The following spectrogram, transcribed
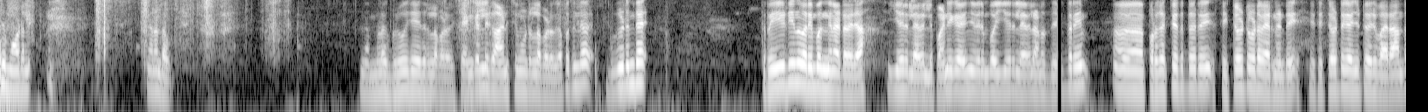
ഒരു മോഡൽ. ഇങ്ങനെ ഉണ്ടാവും. നമ്മൾ ഗ്രൂ ചെയ്തിട്ടുള്ള പടവ് ചെങ്കല്ല് കാണിച്ചു കൊണ്ടുള്ള പടവ്. അപ്പോൾ ഇതിന്റെ വീടിന്റെ ത്രീ ഡി എന്ന് പറയുമ്പോൾ ഇങ്ങനെ ആയിട്ട് വരിക ഈ ഒരു ലെവലിൽ പണി കഴിഞ്ഞ് വരുമ്പോൾ ഈ ഒരു ലെവലാണ് ഉദ്ദേശിച്ചത്. ഇത്രയും പ്രൊജക്റ്റ് ചെയ്തിട്ട് ഒരു സിറ്റ് ഔട്ട് ഇവിടെ വരുന്നുണ്ട്. ഈ സിറ്റ് ഔട്ട് കഴിഞ്ഞിട്ട് ഒരു വരാന്ത.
